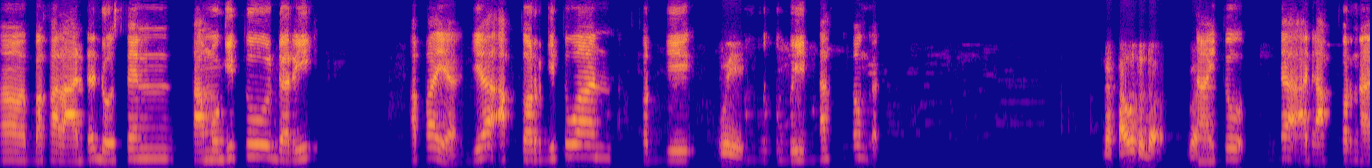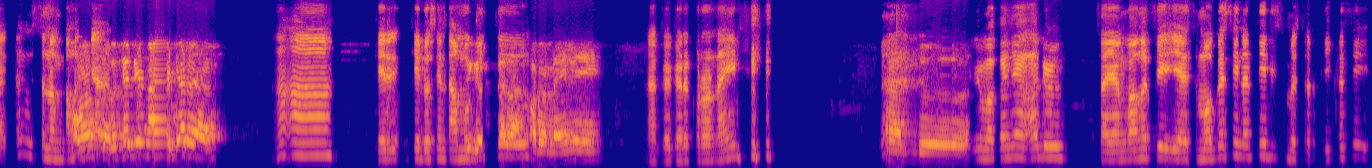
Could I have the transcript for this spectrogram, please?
uh, bakal ada dosen tamu gitu dari apa ya dia aktor gituan aktor di tumbuh-tumbuh indah tau nggak? Nggak tahu tuh dok. Gua. nah itu dia ada aktor. Nah kan seneng banget oh, ya. seharusnya dia ngajar ya? Uh -uh. kayak, kayak dosen tamu Gara gitu. corona ini. Nah gara-gara corona ini. Aduh. Ya, makanya aduh sayang banget sih. Ya semoga sih nanti di semester tiga sih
